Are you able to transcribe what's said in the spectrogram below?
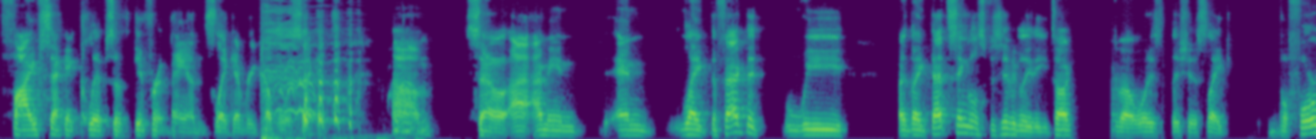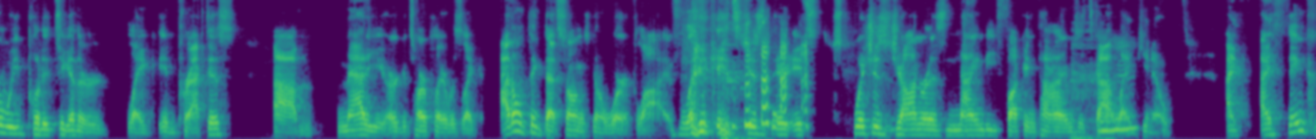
five second clips of different bands like every couple of seconds. um, so, I, I mean, and like the fact that we are like that single specifically that you talked about, what is delicious, like before we put it together, like in practice, um, Maddie, our guitar player, was like, I don't think that song is going to work live. Like, it's just, it switches genres 90 fucking times. It's got mm-hmm. like, you know, I, I think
